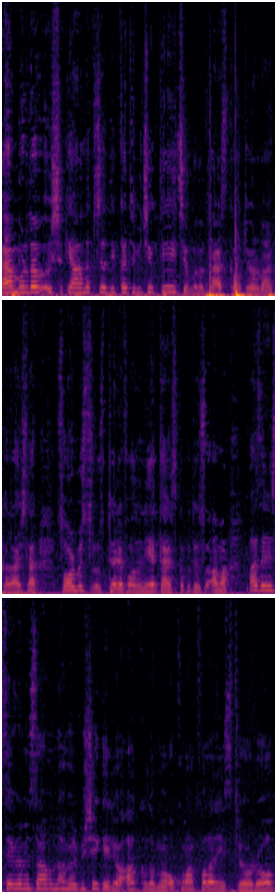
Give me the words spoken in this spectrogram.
Ben burada ışık yandıkça dikkatimi çektiği için bunu ters kapatıyorum arkadaşlar. Sormuşsunuz telefonu niye ters kapatıyorsun ama bazen Instagram hesabımdan böyle bir şey geliyor aklıma okumak falan istiyorum.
